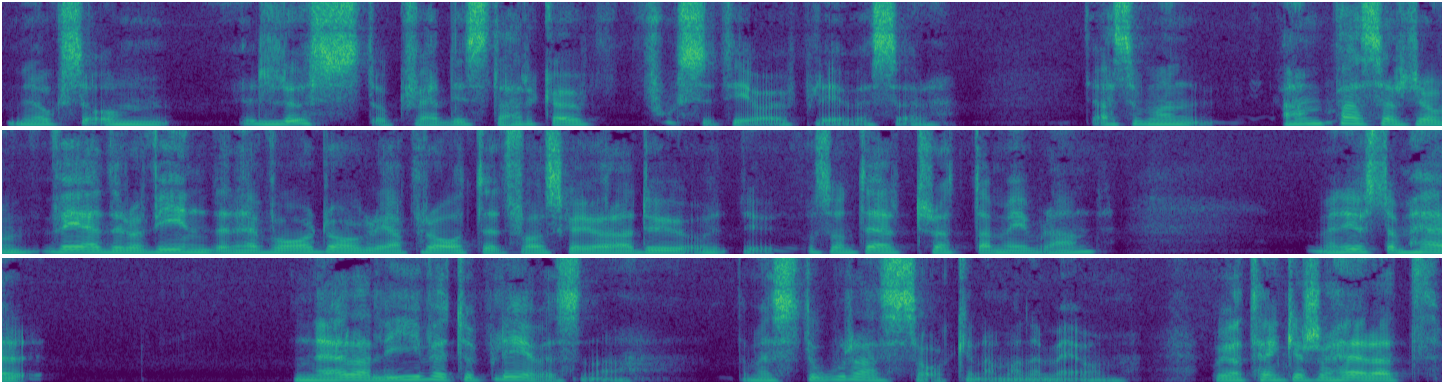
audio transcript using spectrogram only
Men också om lust och väldigt starka upp, positiva upplevelser. Alltså man anpassar sig om väder och vind, det här vardagliga pratet, vad ska göra du? Och, och sånt där tröttar mig ibland. Men just de här nära livet-upplevelserna, de här stora sakerna man är med om. Och jag tänker så här att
